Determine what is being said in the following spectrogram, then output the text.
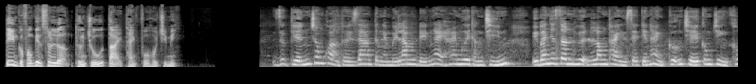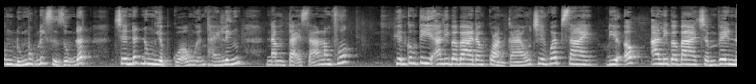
Tin của phóng viên Xuân Lượng thường trú tại thành phố Hồ Chí Minh. Dự kiến trong khoảng thời gian từ ngày 15 đến ngày 20 tháng 9, Ủy ban nhân dân huyện Long Thành sẽ tiến hành cưỡng chế công trình không đúng mục đích sử dụng đất trên đất nông nghiệp của ông Nguyễn Thái Lĩnh nằm tại xã Long Phước, Hiện công ty Alibaba đang quảng cáo trên website địa ốc alibaba.vn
